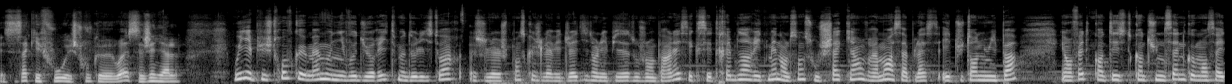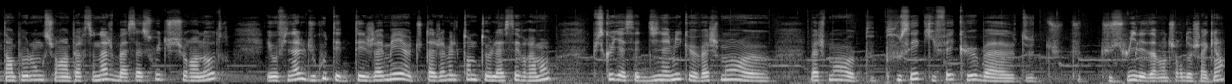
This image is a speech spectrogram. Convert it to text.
Et c'est ça qui est fou, et je trouve que ouais, c'est génial. Oui, et puis je trouve que même au niveau du rythme de l'histoire, je, pense que je l'avais déjà dit dans l'épisode où j'en parlais, c'est que c'est très bien rythmé dans le sens où chacun vraiment a sa place et tu t'ennuies pas. Et en fait, quand, quand une scène commence à être un peu longue sur un personnage, bah ça switch sur un autre. Et au final, du coup, t'es jamais, tu t'as jamais le temps de te lasser vraiment, puisqu'il y a cette dynamique vachement, euh, vachement euh, pou- poussée qui fait que bah, tu- tu- suis les aventures de chacun.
